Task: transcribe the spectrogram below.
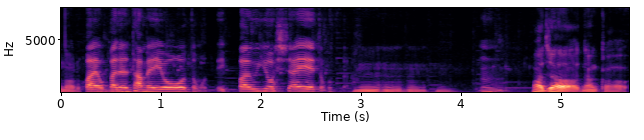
ほど、ね、ぱいお金貯めようと思っていっぱい運用しちゃえと思ってた。うんうんうんうん。うん。まあじゃあなんか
